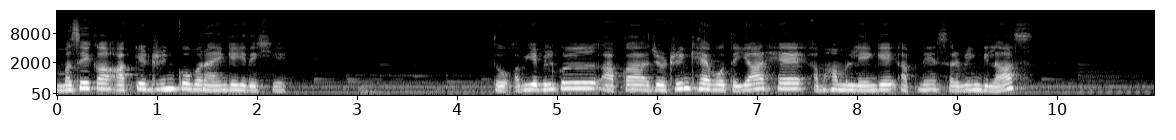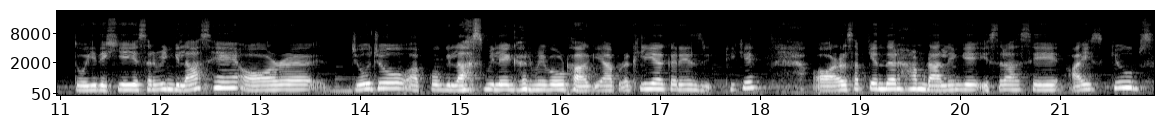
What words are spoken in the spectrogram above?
मज़े का आपके ड्रिंक को बनाएँगे, ये देखिए। तो अब ये बिल्कुल आपका जो ड्रिंक है, वो तैयार है। अब हम लेंगे अपने सर्विंग गिलास। तो ये देखिए, ये सर्विंग गिलास हैं और जो जो आपको गिलास मिले घर में वो उठा के आप रख लिया करें ठीक है? और सबके अंदर हम डालेंगे इस तरह से आइस क्यूब्स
